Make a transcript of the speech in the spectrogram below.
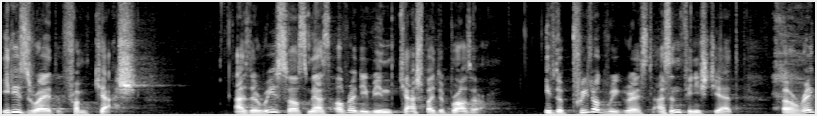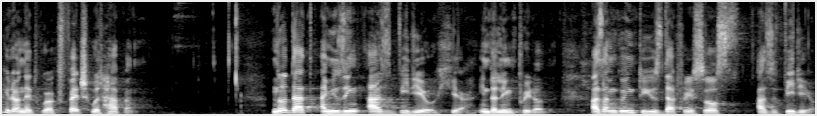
it is read from cache, as the resource may have already been cached by the browser. If the preload request hasn't finished yet, a regular network fetch will happen. Note that I'm using as video here in the link preload, as I'm going to use that resource as a video.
